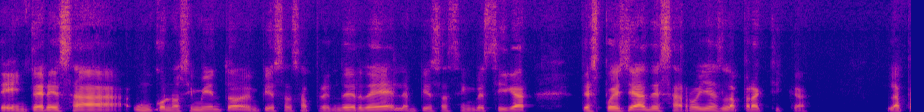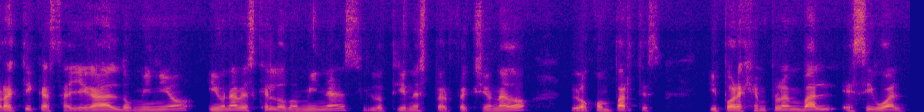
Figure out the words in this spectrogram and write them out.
te interesa un conocimiento, empiezas a aprender de él, empiezas a investigar, después ya desarrollas la práctica, la práctica hasta llegar al dominio y una vez que lo dominas y lo tienes perfeccionado, lo compartes. Y por ejemplo en Val es igual,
